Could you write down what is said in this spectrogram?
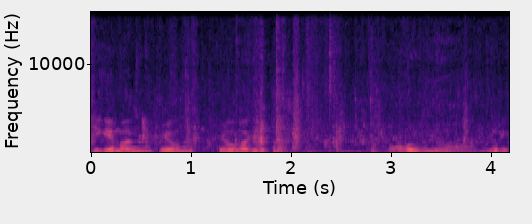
찌개만 데워, 데워가지고. 어이구야, 물이.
